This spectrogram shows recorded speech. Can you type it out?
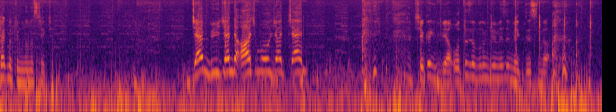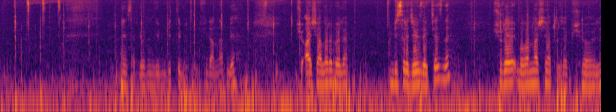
Çak bakayım bunu nasıl çekeceğim. Cem büyüyeceksin de ağaç mı olacaksın Cem? Şaka gibi ya 30 yıl bunun büyümesini bekliyorsun da. Neyse gördüğünüz gibi bitti bütün fidanlar. Bir şu aşağılara böyle bir sıra ceviz ekeceğiz de şuraya babamlar şey yaptıracak şöyle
